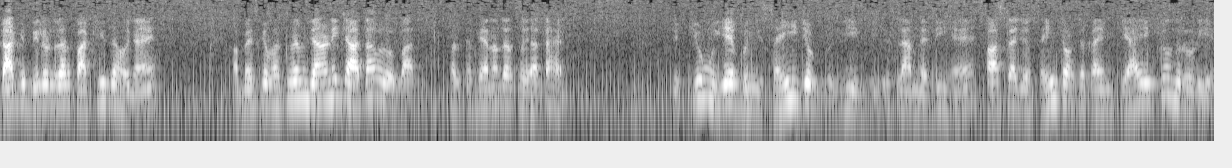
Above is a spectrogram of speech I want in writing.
تاکہ دل و نظر پاکیزہ ہو جائیں۔ اب میں اس کے فلسفے میں جانا نہیں چاہتا، وہ بات فلسفیانہ درس ہو جاتا ہے کہ کیوں یہ صحیح جو جی اسلام نے دی ہے فاصلہ جو صحیح طور سے قائم کیا ہے، یہ کیوں ضروری ہے؟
